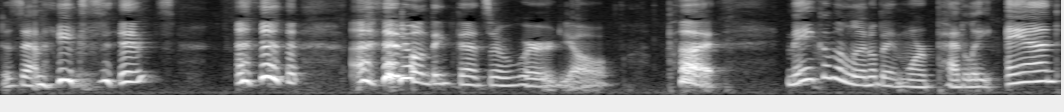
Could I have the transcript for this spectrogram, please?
Does that make sense? I don't think that's a word, y'all. But make them a little bit more petally and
